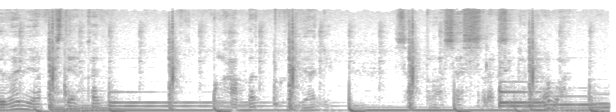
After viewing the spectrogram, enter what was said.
dengannya pasti akan menghambat pekerjaannya saat proses seleksi karyawan.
